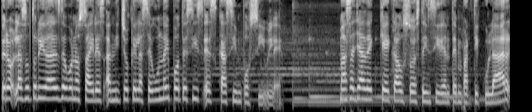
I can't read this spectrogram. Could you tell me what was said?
Pero las autoridades de Buenos Aires han dicho que la segunda hipótesis es casi imposible. Más allá de qué causó este incidente en particular,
